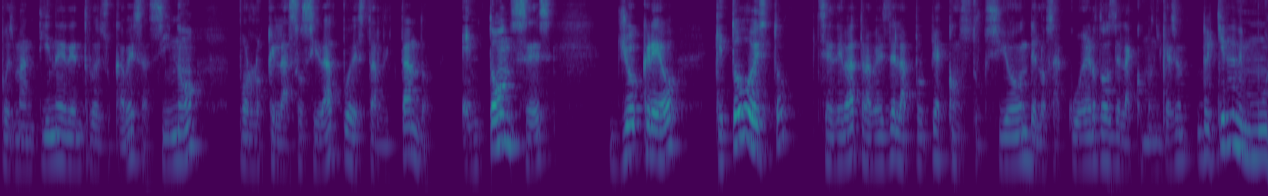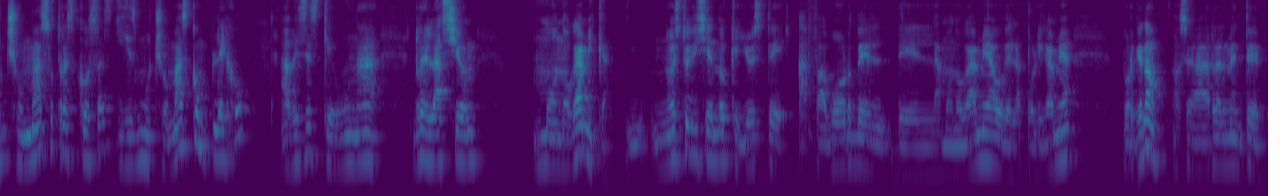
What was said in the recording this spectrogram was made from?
pues mantiene dentro de su cabeza, sino por lo que la sociedad puede estar dictando. Entonces, yo creo que todo esto se debe a través de la propia construcción, de los acuerdos, de la comunicación. Requiere de mucho más otras cosas y es mucho más complejo a veces que una relación monogámica. No estoy diciendo que yo esté a favor de la monogamia o de la poligamia, porque no, o sea, realmente...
